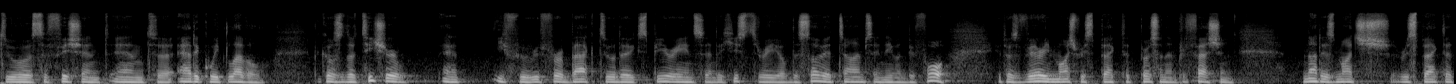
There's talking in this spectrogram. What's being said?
to a sufficient and uh, adequate level. Because the teacher, uh, if we refer back to the experience and the history of the Soviet times and even before, it was very much respected person and profession not as much respected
